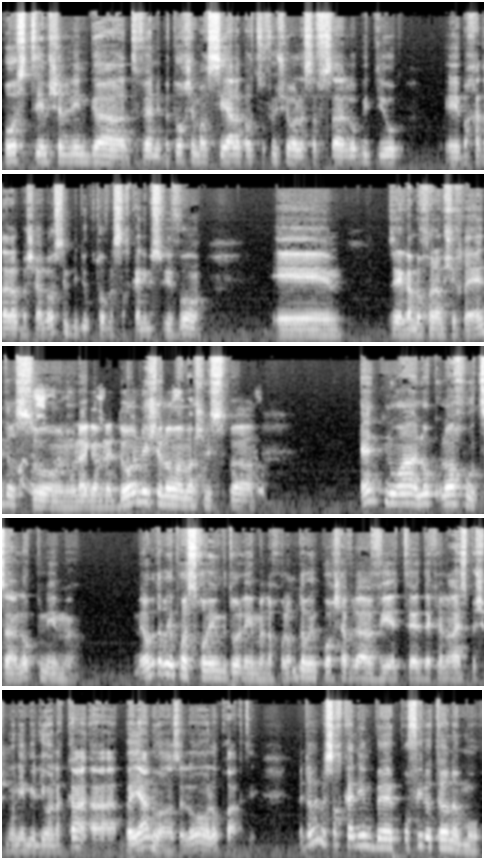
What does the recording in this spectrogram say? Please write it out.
פוסטים של לינגארד, ואני בטוח שמרסיאל הפרצופים שלו על הספסל לא בדיוק אה, בחדר הלבשה, לא עושים בדיוק טוב לשחקנים סביבו. אה, זה גם יכול להמשיך לאנדרסון, אולי גם לדוני שלא ממש נספר. אין תנועה, לא, לא החוצה, לא פנימה. לא מדברים פה על סכומים גדולים, אנחנו לא מדברים פה עכשיו להביא את דקלן רייס ב-80 מיליון הק... בינואר, זה לא, לא פרקטי. מדברים על שחקנים בפרופיל יותר נמוך,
